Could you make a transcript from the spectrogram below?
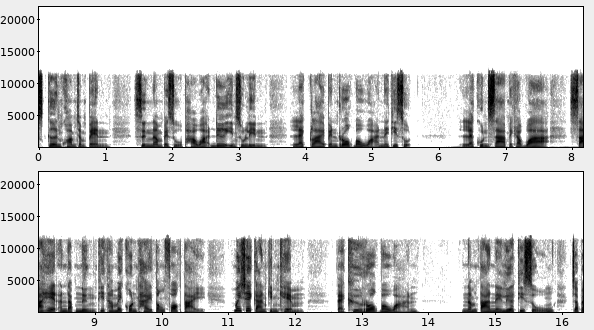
สเกินความจำเป็น ซึ่งนำไปสู่ภาวะดื้ออินซูลิน และกลายเป็นโรคเบาหวานในที่สุด และคุณทราบไหมครับว่า สาเหตุอันดับหนึ่งที่ทำให้คนไทยต้องฟอกไต ไม่ใช่การกินเค็ม แต่คือโรคเบาหวาน น้ำตาลในเลือดที่สูง จะไป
